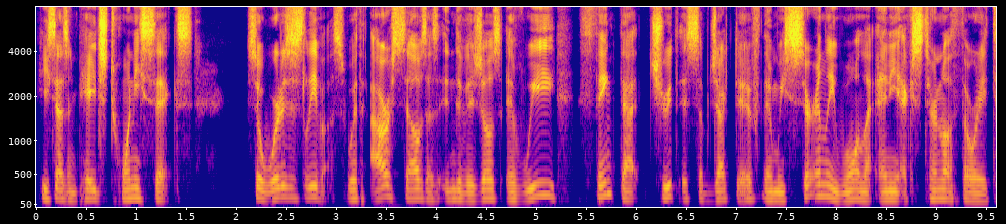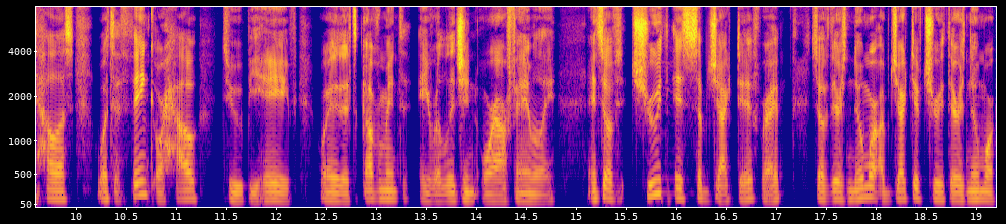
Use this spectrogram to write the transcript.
he says in page 26. So where does this leave us? With ourselves as individuals, if we think that truth is subjective, then we certainly won't let any external authority tell us what to think or how to behave, whether that's government, a religion, or our family. And so if truth is subjective, right? So if there's no more objective truth, there is no more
